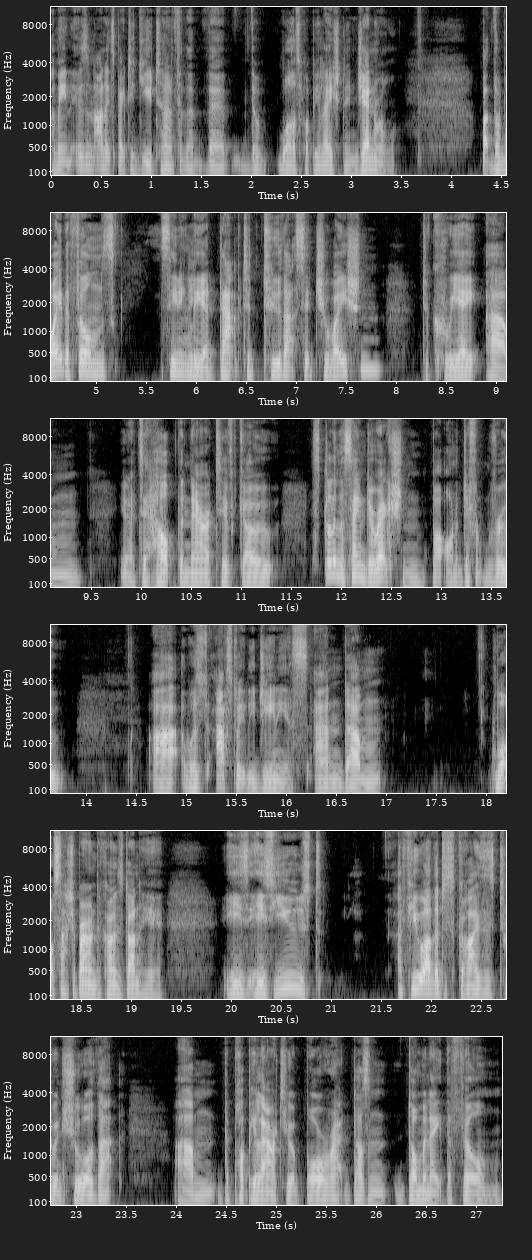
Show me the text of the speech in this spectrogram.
I mean, it was an unexpected U-turn for the, the the world's population in general. But the way the films seemingly adapted to that situation to create, um, you know, to help the narrative go still in the same direction but on a different route, uh, was absolutely genius. And um, what Sacha Baron Cohen's done here, he's he's used a few other disguises to ensure that um, the popularity of Borat doesn't dominate the film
